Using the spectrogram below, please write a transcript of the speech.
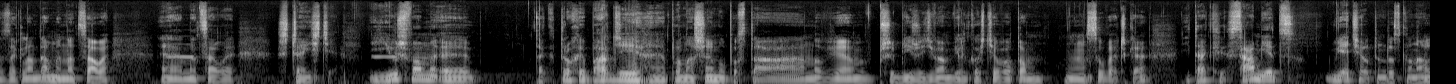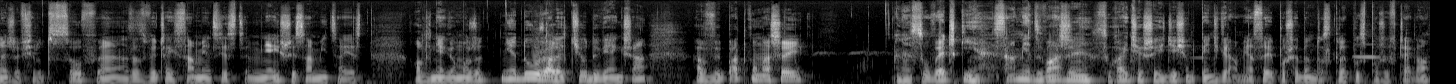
zaglądamy na całe na całe szczęście. I już Wam e, tak trochę bardziej e, po naszemu postanowiłem przybliżyć Wam wielkościowo tą mm, suweczkę. I tak samiec, wiecie o tym doskonale, że wśród sów zazwyczaj samiec jest mniejszy, samica jest od niego może nie dużo, ale ciut większa, a w wypadku naszej Suweczki. Samiec waży, słuchajcie, 65 gram. Ja sobie poszedłem do sklepu spożywczego.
